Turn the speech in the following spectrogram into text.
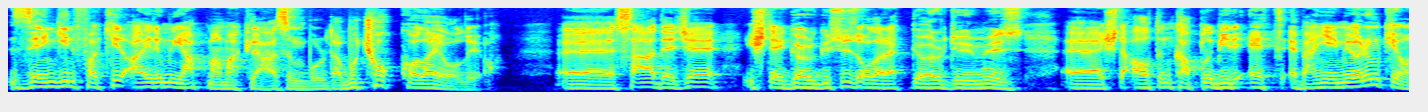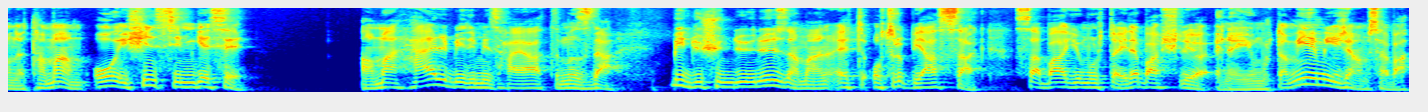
zengin fakir ayrımı yapmamak lazım burada. Bu çok kolay oluyor. Ee, sadece işte görgüsüz olarak gördüğümüz e, işte altın kaplı bir et. E ben yemiyorum ki onu. Tamam o işin simgesi. Ama her birimiz hayatımızda bir düşündüğünüz zaman et, oturup yazsak sabah yumurta ile başlıyor. E ne yumurta mı yemeyeceğim sabah?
